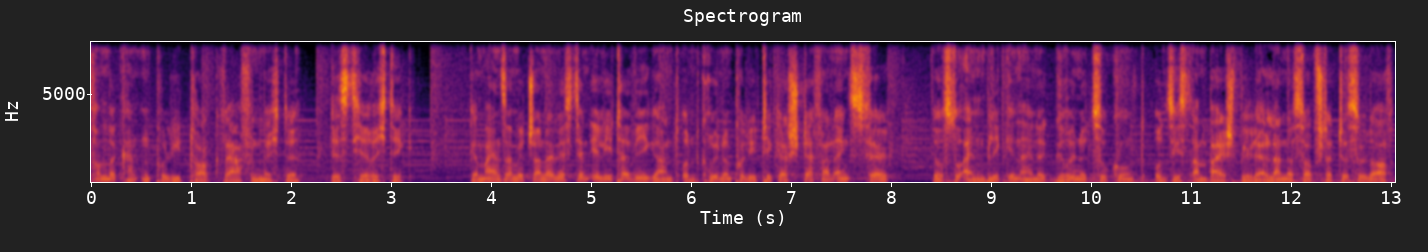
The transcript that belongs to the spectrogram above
vom bekannten Polit-Talk werfen möchte, ist hier richtig. Gemeinsam mit Journalistin Elita Wiegand und grünen Politiker Stefan Engstfeld wirfst du einen Blick in eine grüne Zukunft und siehst am Beispiel der Landeshauptstadt Düsseldorf,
